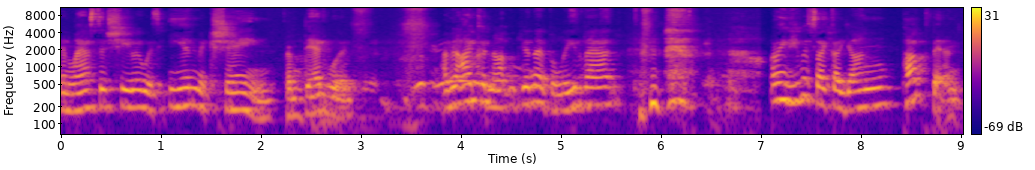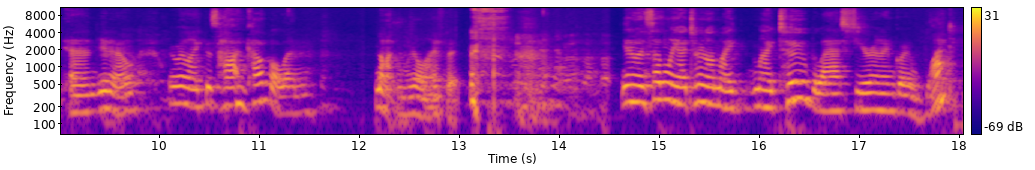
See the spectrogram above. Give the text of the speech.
And last of Sheila was Ian McShane from Deadwood. I mean, I could not, didn't I believe that? I mean, he was like a young pup then, and you know, we were like this hot couple, and not in real life, but You know, and suddenly I turn on my, my tube last year and I'm going, what?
